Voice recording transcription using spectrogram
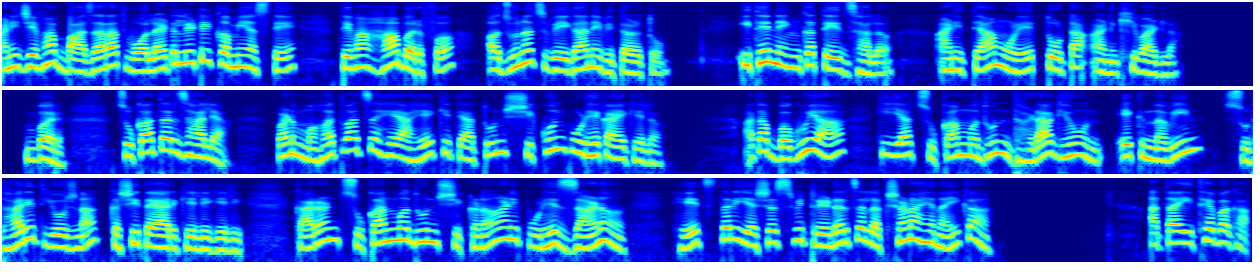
आणि जेव्हा बाजारात वॉलॅटिलिटी कमी असते तेव्हा हा बर्फ अजूनच वेगाने वितळतो. इथे नेमकं तेच झालं आणि त्यामुळे तोटा आणखी वाढला. बर चुका तर झाल्या पण महत्वाचं हे आहे की त्यातून शिकून पुढे काय केलं? आता बघूया की या चुकांमधून धडा घेऊन एक नवीन सुधारित योजना कशी तयार केली गेली. कारण चुकांमधून शिकणं आणि पुढे जाणं हेच तर यशस्वी ट्रेडरचं लक्षण आहे नाही का? आता इथे बघा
